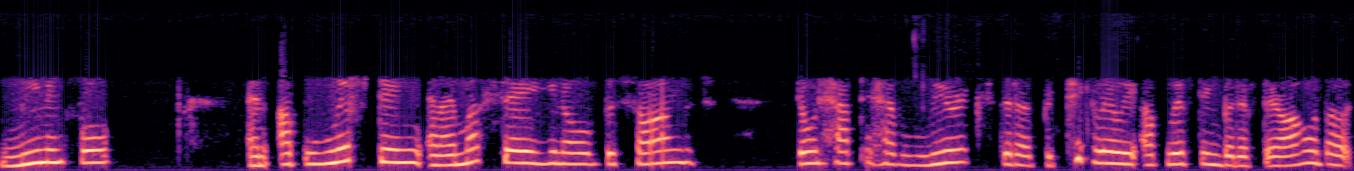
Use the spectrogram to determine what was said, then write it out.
meaningful and uplifting and I must say, you know, the songs don't have to have lyrics that are particularly uplifting, but if they're all about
